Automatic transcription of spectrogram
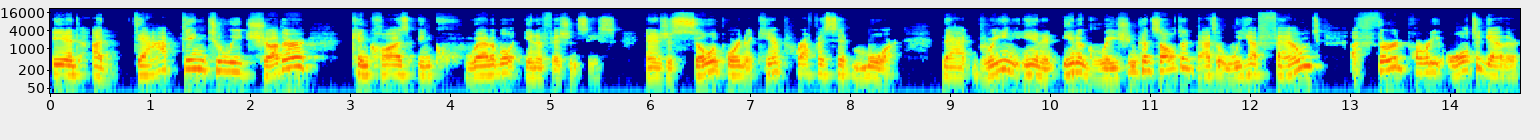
and adapting to each other can cause incredible inefficiencies. And it's just so important. I can't preface it more that bringing in an integration consultant, that's what we have found, a third party altogether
